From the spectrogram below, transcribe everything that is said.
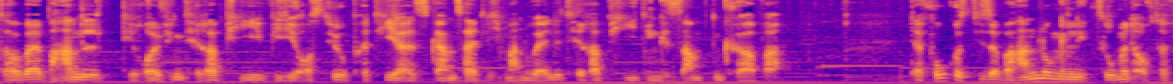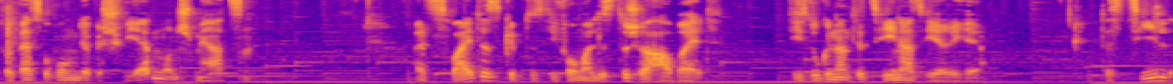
Dabei behandelt die Rolfing-Therapie wie die Osteopathie als ganzheitlich manuelle Therapie den gesamten Körper. Der Fokus dieser Behandlungen liegt somit auf der Verbesserung der Beschwerden und Schmerzen. Als zweites gibt es die formalistische Arbeit, die sogenannte Zehner-Serie. Das Ziel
